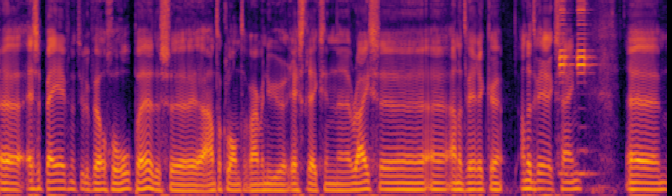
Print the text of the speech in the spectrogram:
Eh, SAP heeft natuurlijk wel geholpen. Hè? Dus eh, een aantal klanten waar we nu rechtstreeks in uh, RISE aan, het werk, aan het werk zijn. Ehm,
